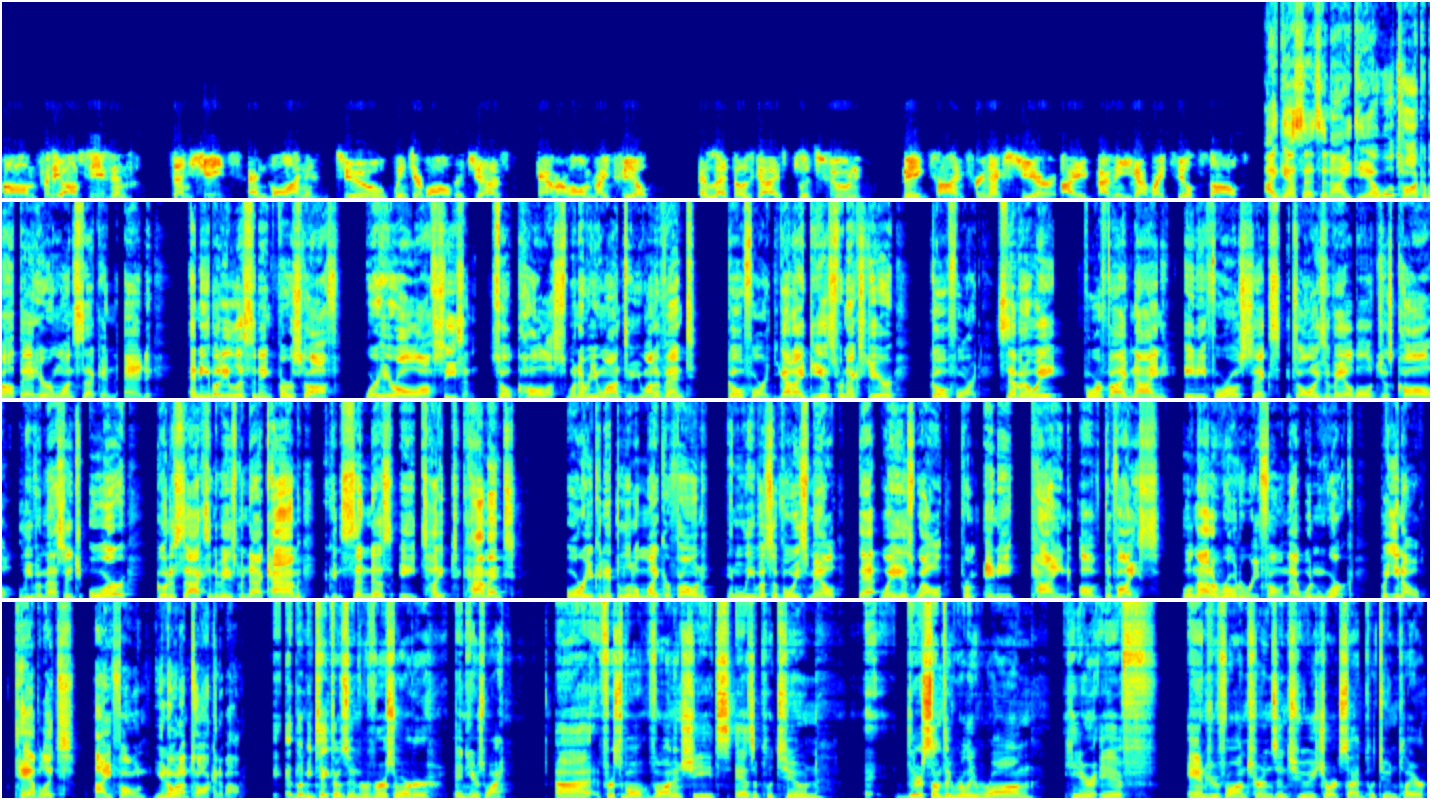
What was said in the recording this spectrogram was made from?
Um, for the off season, send Sheets and Vaughn to Winter Ball to just hammer home right field and let those guys platoon big time for next year. I, I think you got right field solved. I guess that's an idea. We'll talk about that here in one second, Ed. Anybody listening, first off, we're here all off season, so call us whenever you want to. You want to vent? Go for it. You got ideas for next year? Go for it. 708 459 8406. It's always available. Just call, leave a message, or go to soxinthebasement.com. You can send us a typed comment, or you can hit the little microphone and leave us a voicemail that way as well from any kind of device. Well, not a rotary phone, that wouldn't work. But you know, tablets, iPhone, you know what I'm talking about. Let me take those in reverse order, and here's why. Uh, first of all, Vaughn and Sheets as a platoon, there's something really wrong here if Andrew Vaughn turns into a short side platoon player.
